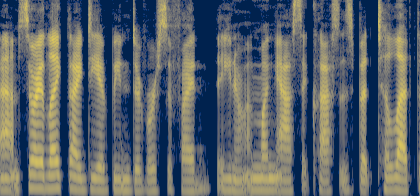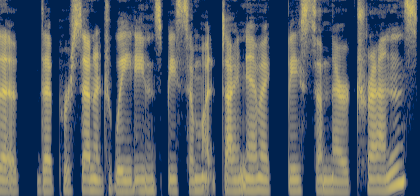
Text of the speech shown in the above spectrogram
Um, so I like the idea of being diversified, you know, among asset classes, but to let the the percentage weightings be somewhat dynamic based on their trends.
